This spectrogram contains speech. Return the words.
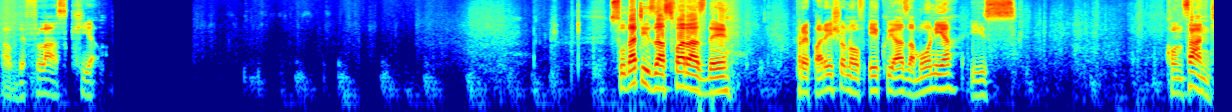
Have the flask here. So that is as far as the preparation of aqueous ammonia is concerned.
